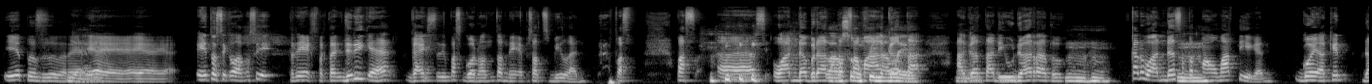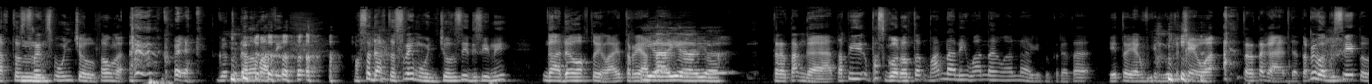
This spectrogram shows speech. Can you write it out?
Itu sebenarnya. Iya, Iya iya iya iya. Itu sih kalau aku sih tadi ekspektasi. Jadi kayak guys pas gua nonton nih episode 9 pas pas eh, si Wanda berantem Langsung sama finale. Agatha Agatha di udara tuh Mhm. kan Wanda sempat mau mati kan gue yakin Doctor Strange muncul, tau nggak? gue yakin, gue tuh dalam hati, masa Doctor Strange muncul sih di sini? Nggak ada waktu yang lain. Ternyata, Iya iya iya. ternyata nggak. Tapi pas gue nonton mana nih, mana mana gitu. Ternyata itu yang bikin gue kecewa. ternyata nggak ada. Tapi bagusnya itu.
